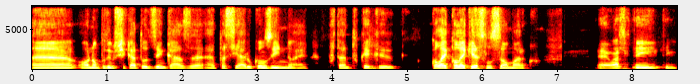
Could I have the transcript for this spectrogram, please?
ah, ou não podemos ficar todos em casa a passear o cãozinho, não é? Portanto, que é que, qual, é, qual é que é a solução, Marco? É, eu acho que tem, tem,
